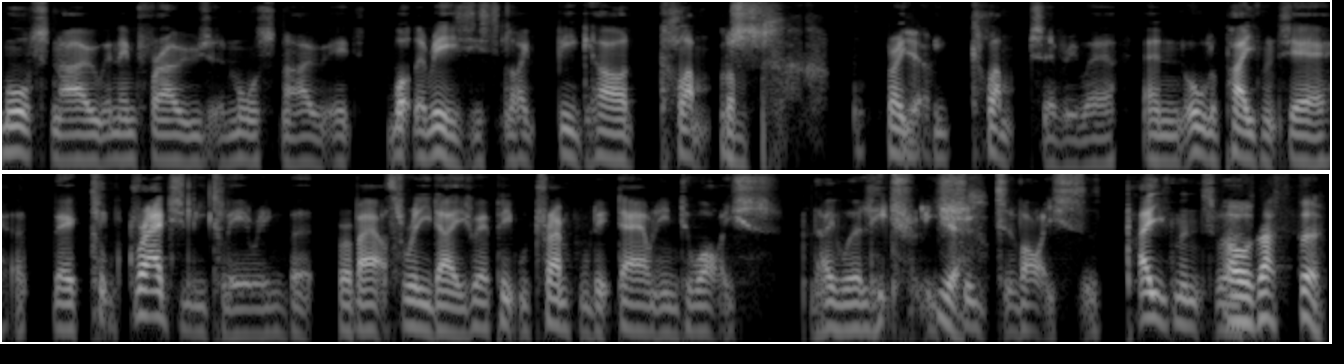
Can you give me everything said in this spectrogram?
more snow and then froze and more snow. It's what there is is like big hard clumps, lumps. great yeah. big clumps everywhere, and all the pavements. Yeah, uh, they're cl- gradually clearing, but for about three days, where people trampled it down into ice, they were literally Yes. sheets of ice. The pavements were Oh, that's the,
